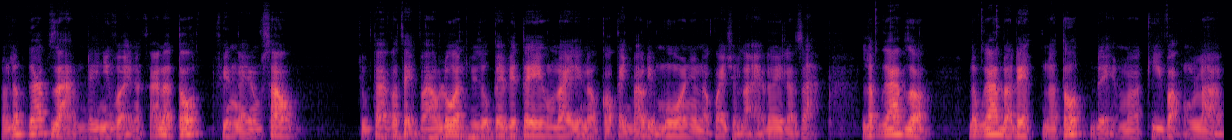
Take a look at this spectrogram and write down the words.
Nó lấp gáp giảm thì như vậy là khá là tốt phiên ngày hôm sau. Chúng ta có thể vào luôn, ví dụ PVT hôm nay thì nó có cảnh báo điểm mua nhưng nó quay trở lại ở đây là giảm, lấp gáp rồi. Lấp gáp là đẹp, là tốt để mà kỳ vọng là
